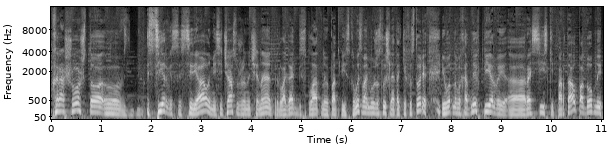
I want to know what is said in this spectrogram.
Хорошо, что э, сервисы с сериалами сейчас уже начинают предлагать бесплатную подписку. Мы с вами уже слышали о таких историях. И вот на выходных первый э, российский портал подобный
